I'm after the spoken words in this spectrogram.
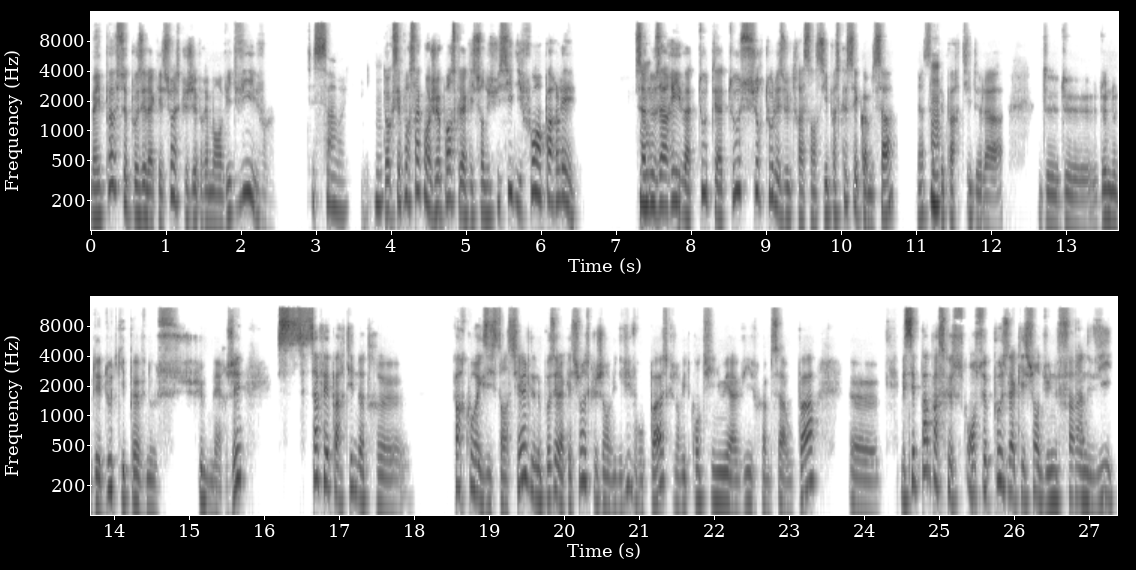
bah, ils peuvent se poser la question: «Est-ce que j'ai vraiment envie de vivre?» C'est ça, ouais. Mmh. donc c'est pour ça que moi je pense que la question du suicide, il faut en parler. Ça Mmh. nous arrive à toutes et à tous, surtout les ultrasensibles, parce que c'est comme ça, hein, ça fait partie de la de de de nos des doutes qui peuvent nous submerger. Ça fait partie de notre, heu, parcours existentiel de nous poser la question: «Est-ce que j'ai envie de vivre ou pas? Est-ce que j'ai envie de continuer à vivre comme ça ou pas?» heu, mais c'est pas parce que s on se pose la question d'une fin de vie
